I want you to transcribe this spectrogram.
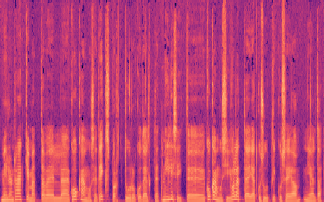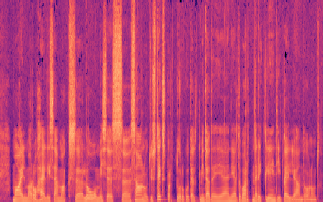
meil on rääkimata veel kogemused eksportturgudelt, et milliseid äh, kogemusi olete jätkusuutlikkuse ja nii-öelda maailma rohelisemaks loomises saanud just eksportturgudelt, mida teie nii-öelda partnerid, kliendid välja on toonud?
